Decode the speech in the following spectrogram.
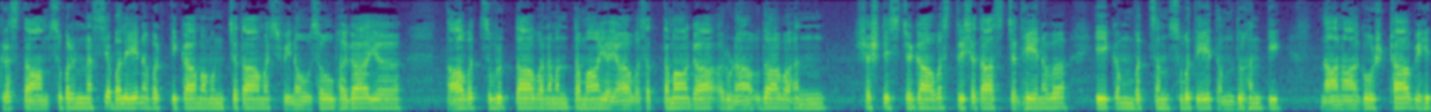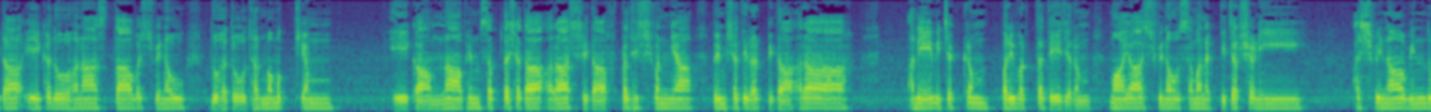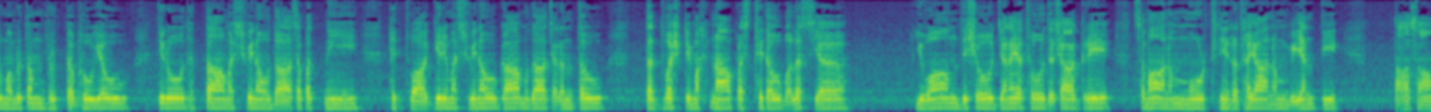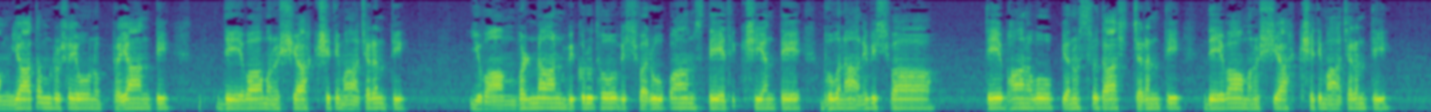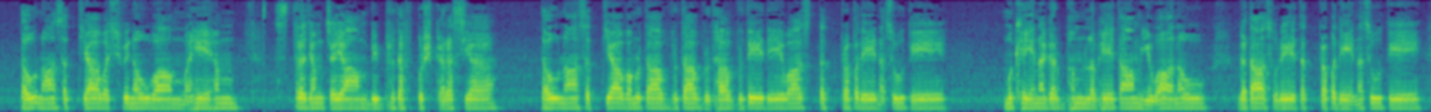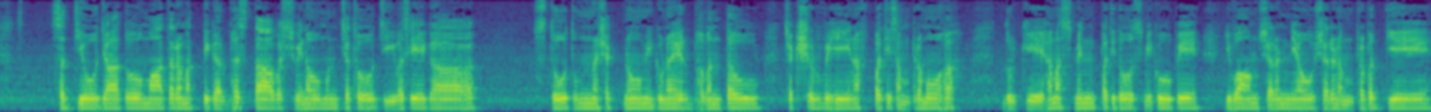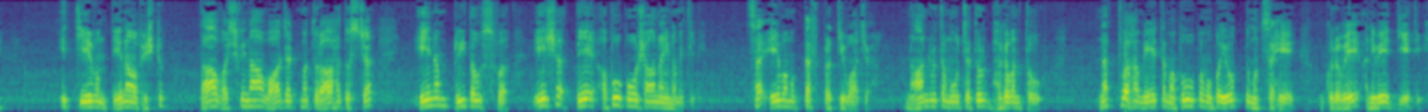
ग्रस्ताम् सुपर्णस्य बलेन वर्तिकाममुञ्चतामश्विनौ सौभगाय। तावत् वसत्तमागा अरुणा उदावहन्। षष्टिश्च गावस्त्रिशताश्च धेनव एकम् वत्सम् सुवते तम् दुहन्ति। नानागोष्ठा विहिता एकदोहनास्तावश्विनौ दुहतो धर्ममुख्यम्। एकाम् नाभिम् सप्तशता अराश्रिताः प्रधिष्वन्या विंशतिरर्पिता अराः। अनेमि चक्रम् परिवर्तते जरम् मायाश्विनौ समनक्ति चर्षणी अश्विना विन्दुममृतम् वृत्तभूयौ तिरोधत्तामश्विनौ दासपत्नी हित्वा गिरिमश्विनौ गामुदाचरन्तौ तद्वष्टिमह्ना प्रस्थितौ बलस्य। युवाम् दिशो जनयथो दशाग्रे समानम् मूर्ध्नि रथयानम् वियन्ति तासाम् यातम् ऋषयोऽनुप्रयान्ति देवा मनुष्याः क्षितिमाचरन्ति। युवाम् वर्णान् विकृथो विश्वरूपांस्तेऽधि क्षीयन्ते भुवनानि विश्वा। ते भानवोऽप्यनुसृताश्चरन्ति, देवा मनुष्याः क्षितिमाचरन्ति। तौ नासत्यावश्विनौ वाम् महेहम् स्त्रजम् च याम् बिभृतः पुष्करस्य। तौ नासत्यावमृतावृता वृथा वृते देवास्तत्प्रपदे न सूते। मुखेन गर्भम् लभेताम् युवानौ, गतासुरे तत्प्रपदे न सूते। सद्यो जातो मातरमत्ति गर्भस्तावश्विनौ मुञ्चथो जीवसेगाः। स्तोतुम् न शक्नोमि गुणैर्भवन्तौ, चक्षुर्विहीनः पथि सम्प्रमोहः दुर्गेऽहमस्मिन् पतितोऽस्मि कूपे युवाम् शरण्यौ शरणम् प्रपद्ये। इत्येवम् तेनाभिष्टु तावश्विना वाजग्मतुराहतुश्च एनम् प्रीतौ स्व। एष ते अपूपोषानैनमिति। स एवमुक्तः प्रत्युवाच। नानृतमूचतुर्भगवन्तौ। न त्वहमेतमपूपमुपयोक्तुमुत्सहे गुरवे अनिवेद्येति।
